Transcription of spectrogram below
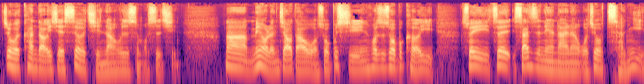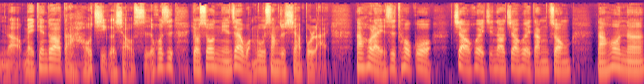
就会看到一些色情啊，或是什么事情。那没有人教导我说不行，或是说不可以，所以这三十年来呢，我就成瘾了，每天都要打好几个小时，或是有时候黏在网络上就下不来。那后来也是透过教会进到教会当中，然后呢，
